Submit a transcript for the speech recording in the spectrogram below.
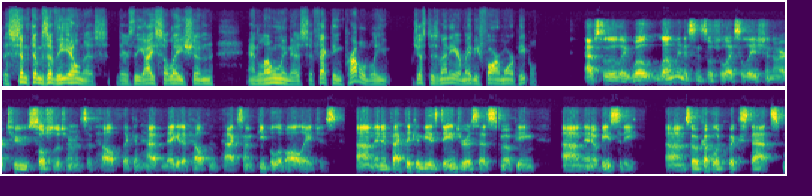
the symptoms of the illness. There's the isolation and loneliness affecting probably just as many or maybe far more people. Absolutely. Well, loneliness and social isolation are two social determinants of health that can have negative health impacts on people of all ages. Um, and in fact, they can be as dangerous as smoking um, and obesity. Um, so, a couple of quick stats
